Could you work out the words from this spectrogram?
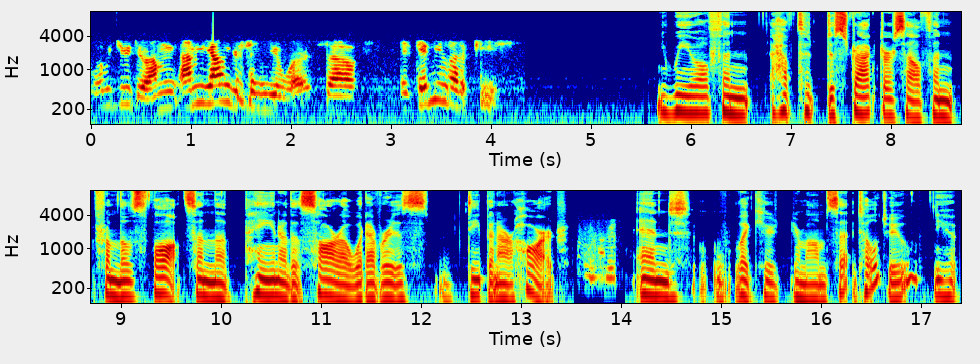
what would you do? I'm I'm younger than you were, so it gave me a lot of peace. We often have to distract ourselves and from those thoughts and the pain or the sorrow, whatever is deep in our heart. And like your your mom said, told you, you have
